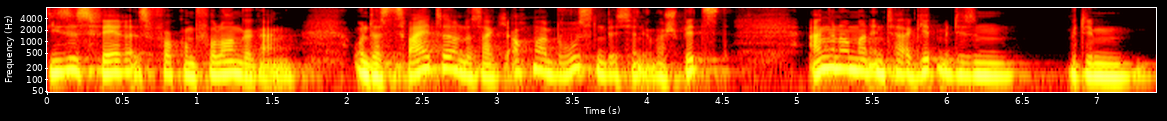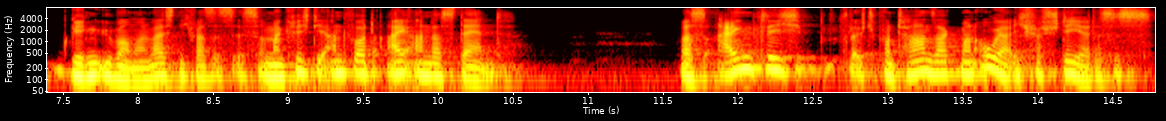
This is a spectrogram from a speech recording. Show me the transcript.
Diese Sphäre ist vollkommen verloren gegangen. Und das Zweite, und das sage ich auch mal bewusst ein bisschen überspitzt, angenommen, man interagiert mit diesem, mit dem Gegenüber, man weiß nicht, was es ist, und man kriegt die Antwort, I understand. Was eigentlich, vielleicht spontan sagt man, oh ja, ich verstehe, das ist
